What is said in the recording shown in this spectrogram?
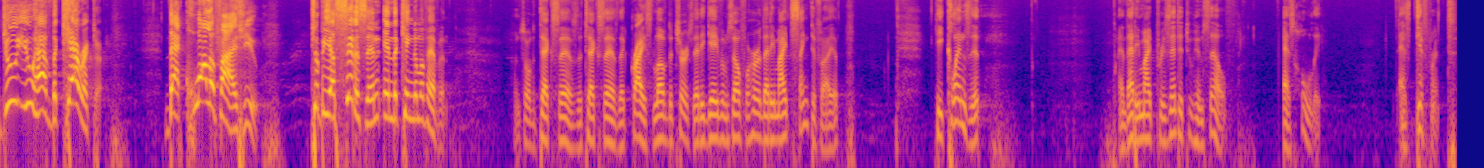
do you have the character that qualifies you to be a citizen in the kingdom of heaven? And so the text says, the text says that Christ loved the church, that he gave himself for her that he might sanctify it. He cleansed it, and that he might present it to himself as holy, as different,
